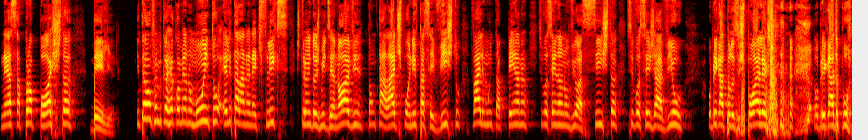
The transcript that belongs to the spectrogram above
nessa proposta dele. Então é um filme que eu recomendo muito, ele está lá na Netflix, Estreou em 2019, então tá lá disponível para ser visto, vale muito a pena. Se você ainda não viu, assista. Se você já viu, obrigado pelos spoilers. obrigado por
